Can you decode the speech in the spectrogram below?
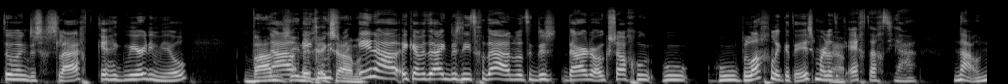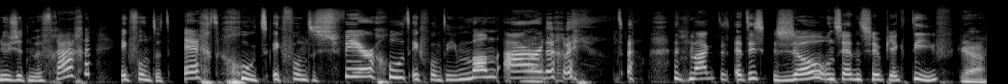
Toen ben ik dus geslaagd. Kreeg ik weer die mail. Waanzinnig Nou, ik moest examen. me inhouden. Ik heb het eigenlijk dus niet gedaan. Want ik dus daardoor ook zag hoe, hoe, hoe belachelijk het is. Maar dat Ja. ik echt dacht, ja, nou, nu ze het me vragen. Ik vond het echt goed. Ik vond de sfeer goed. Ik vond die man aardig. Wel. Het, maakt het, het is zo ontzettend subjectief. Ja,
